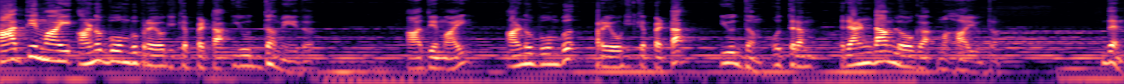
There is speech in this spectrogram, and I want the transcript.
ആദ്യമായി അണുബോംബ് പ്രയോഗിക്കപ്പെട്ട യുദ്ധമേത് ആദ്യമായി അണുബോംബ് പ്രയോഗിക്കപ്പെട്ട യുദ്ധം. ഉത്തരം രണ്ടാം ലോക മഹായുദ്ധം. ദെൻ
